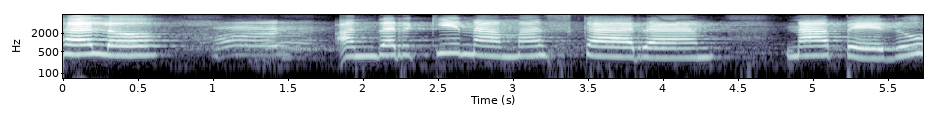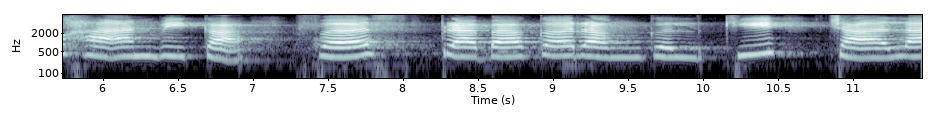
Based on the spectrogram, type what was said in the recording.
హలో అందరికీ నమస్కారం. నా పేరు హాన్విక. ఫస్ట్ ప్రభాకర్ అంకుల్కి చాలా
